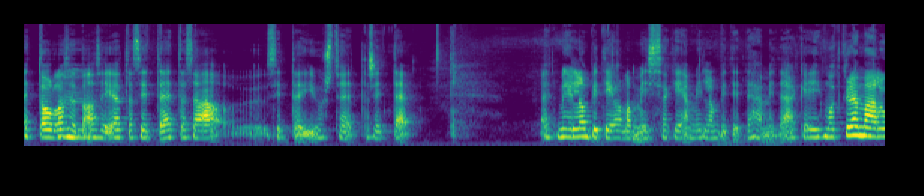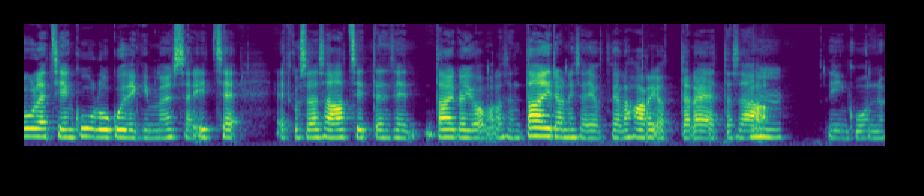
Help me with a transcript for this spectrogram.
että tollaset mm. asiat, ja sitten, että saa, sitten just se, että sitten, että milloin piti olla missäkin ja milloin piti tehdä mitäkin. Mutta kyllä mä luulen, että siihen kuuluu kuitenkin myös sen itse, että kun sä saat sitten sen taikajuomalla sen taidon, niin sä joudut vielä harjoittelee, että sä mm. niin kun,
